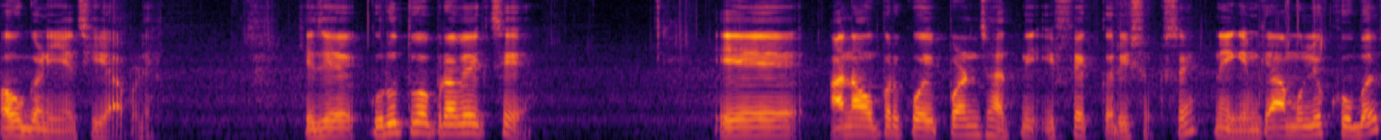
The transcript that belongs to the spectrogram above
અવગણીએ છીએ આપણે. કે જે ગુરુત્વ પ્રવેગ છે, એ આના ઉપર કોઈ પણ જાતની ઇફેક્ટ કરી શકશે નહીં. કેમ કે આ મૂલ્યો ખૂબ જ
